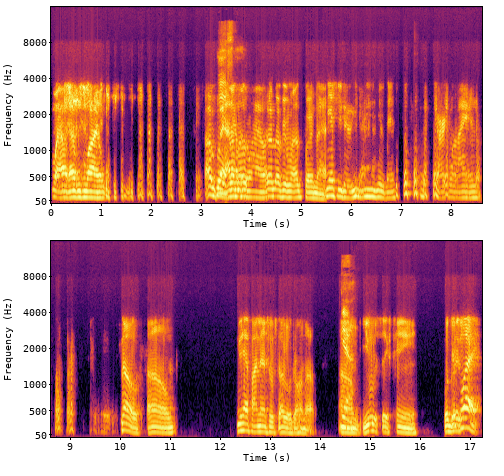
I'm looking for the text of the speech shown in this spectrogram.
Wow, that was wild. I'm glad. Yes, I don't know. Wild. I don't know if your mom's for or not. Yes, you do. You, you do this. Start lying. No, um, you had financial struggles growing up. Yeah. Um, you were 16. What grade? What?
